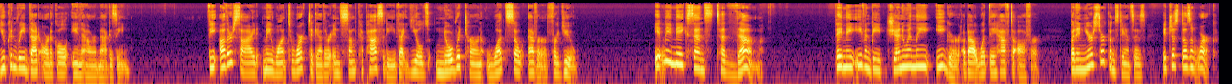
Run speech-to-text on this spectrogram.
you can read that article in our magazine. The other side may want to work together in some capacity that yields no return whatsoever for you. It may make sense to them. They may even be genuinely eager about what they have to offer, but in your circumstances, it just doesn't work.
